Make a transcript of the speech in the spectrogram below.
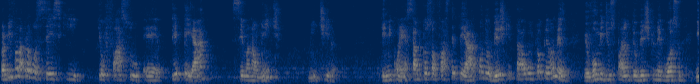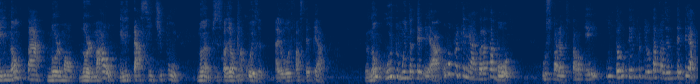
para mim falar para vocês que, que eu faço é, TPA semanalmente, mentira. Quem me conhece sabe que eu só faço TPA quando eu vejo que está algum problema mesmo eu vou medir os parâmetros, eu vejo que o negócio ele não tá normal, normal, ele tá assim, tipo, mano, preciso fazer alguma coisa. Aí eu vou e faço TPA. Eu não curto muito a TPA. Uma porque minha água ela tá boa, os parâmetros tá ok, então não tem por que eu estar tá fazendo TPA.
